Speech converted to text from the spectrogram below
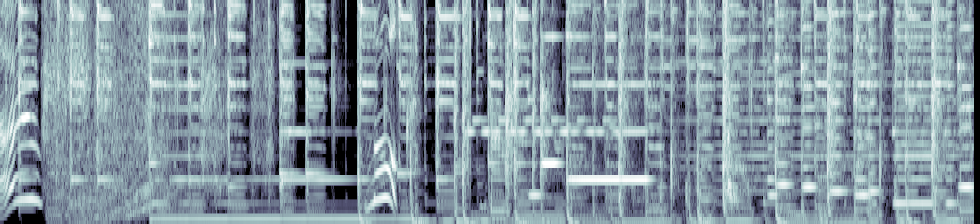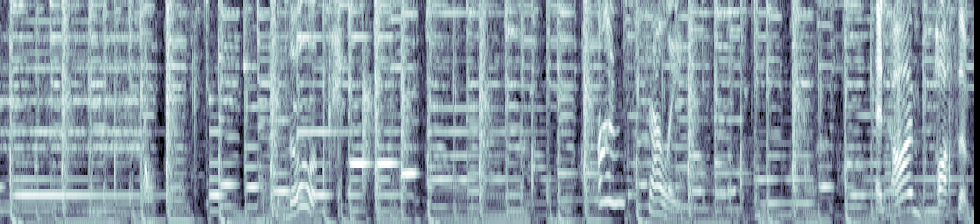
Hello. Look. Look. I'm Sally. And I'm Possum.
